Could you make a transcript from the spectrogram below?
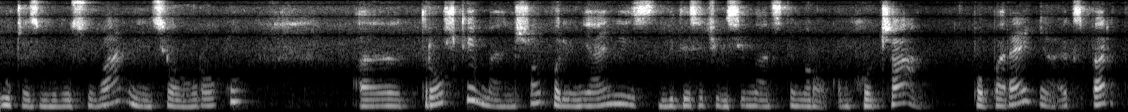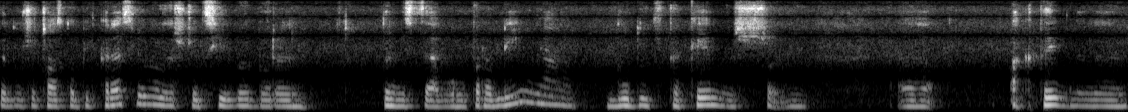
участь в голосуванні цього року, трошки менша в порівнянні з 2018 роком. Хоча попередньо експерти дуже часто підкреслювали, що ці вибори до місцевого управління будуть такими ж е, активними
